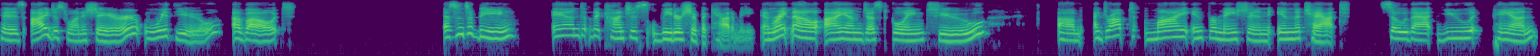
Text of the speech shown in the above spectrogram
Because I just want to share with you about Essence of Being and the Conscious Leadership Academy. And right now, I am just going to. Um, I dropped my information in the chat so that you can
